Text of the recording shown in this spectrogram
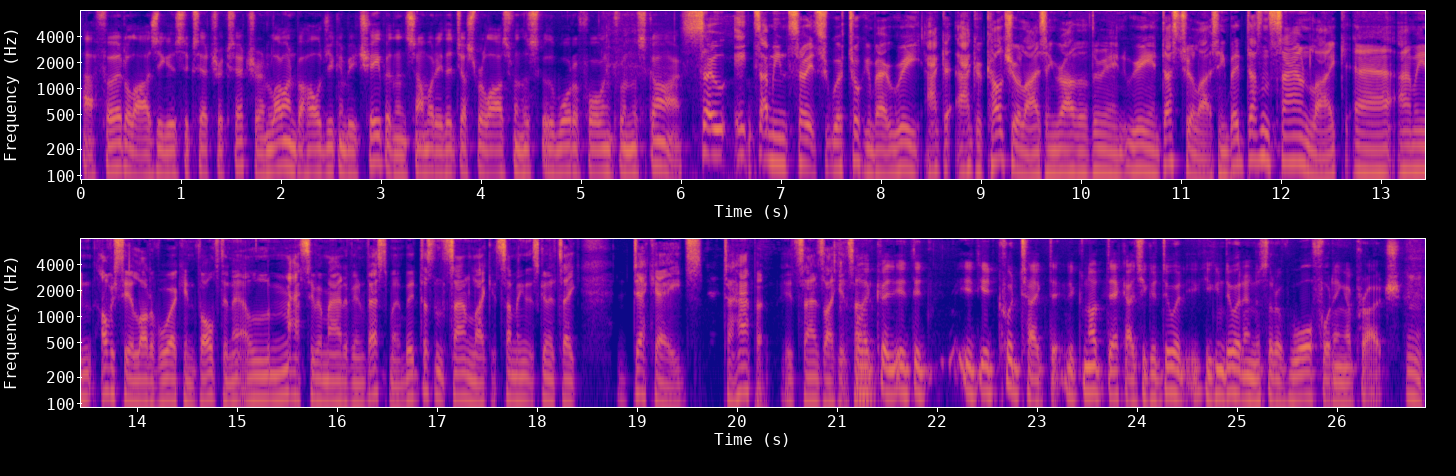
uh, fertilizer use, etc., etc. And lo and behold you can be cheaper than somebody that just relies from the, the water falling from the sky. So it's, I mean, so it's we're talking about re agriculturalizing rather than re industrializing, but it doesn't sound like. Uh, I mean, obviously a lot of work involved in it, a massive amount of investment, but it doesn't sound like it's something that's going to take decades to happen. It sounds like it's. Well, it, could, it, it, it, it, could take de- not decades. You could do it. You can do it in a sort of war footing approach. Mm.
